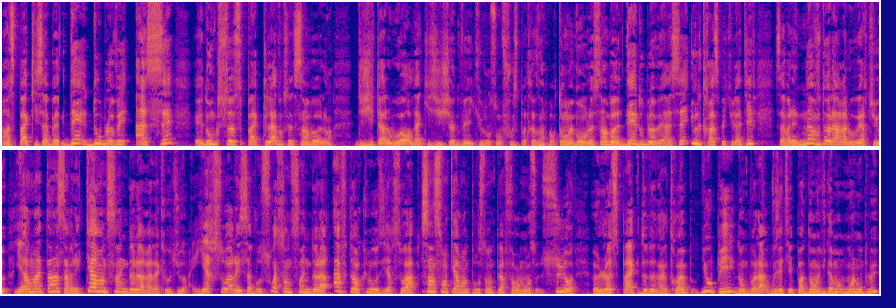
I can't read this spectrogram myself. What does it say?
un SPAC qui s'appelle DWAC. Et donc ce SPAC-là, donc c'est le symbole, hein, Digital World Acquisition Vehicle, on s'en fout, c'est pas très important. Mais bon, le symbole DWAC, ultra spéculatif, ça valait 9 dollars à l'ouverture. Hier matin, ça valait 45 dollars à la clôture hier soir et ça vaut 65 dollars after close hier soir. 540% de performance sur euh, le SPAC de Donald Trump. Youpi! Donc voilà, vous étiez pas dedans évidemment, moi non plus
